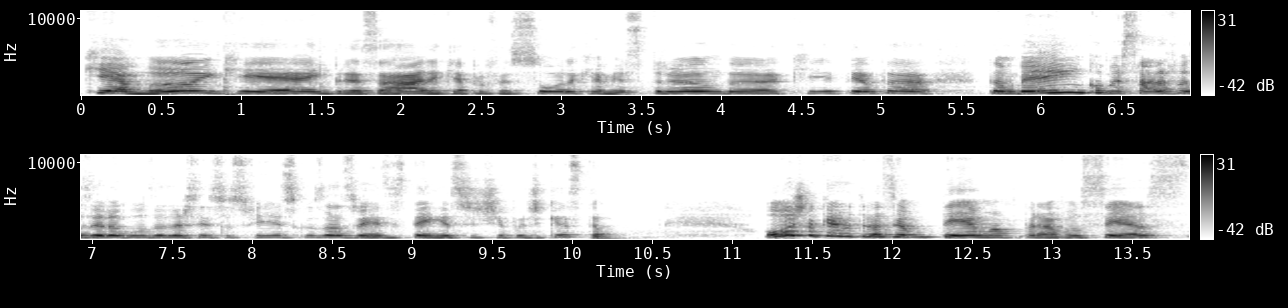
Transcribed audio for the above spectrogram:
que é mãe, que é empresária, que é professora, que é mestranda, que tenta também começar a fazer alguns exercícios físicos, às vezes tem esse tipo de questão. Hoje eu quero trazer um tema para vocês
